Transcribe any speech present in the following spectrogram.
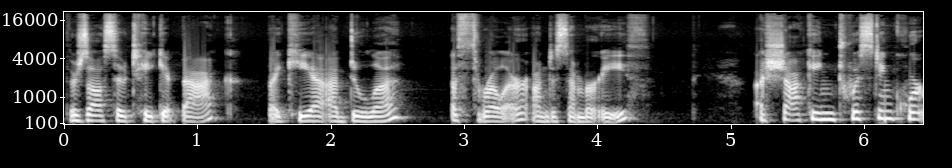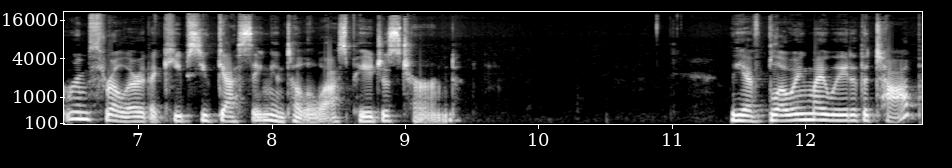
There's also Take It Back by Kia Abdullah, a thriller on December 8th. A shocking, twisting courtroom thriller that keeps you guessing until the last page is turned. We have Blowing My Way to the Top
